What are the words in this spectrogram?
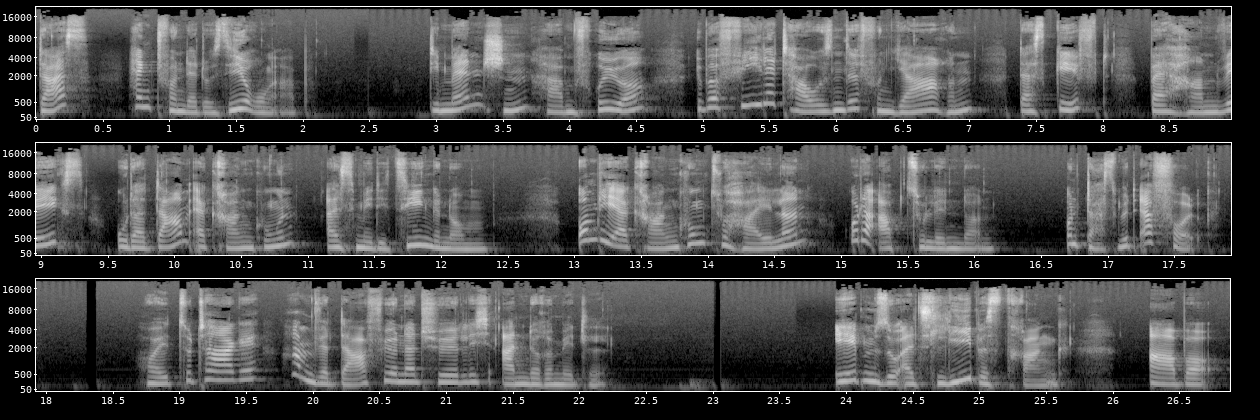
Das hängt von der Dosierung ab. Die Menschen haben früher über viele Tausende von Jahren das Gift bei Harnwegs- oder Darmerkrankungen als Medizin genommen, um die Erkrankung zu heilen oder abzulindern. Und das mit Erfolg. Heutzutage haben wir dafür natürlich andere Mittel. Ebenso als Liebestrank. Aber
